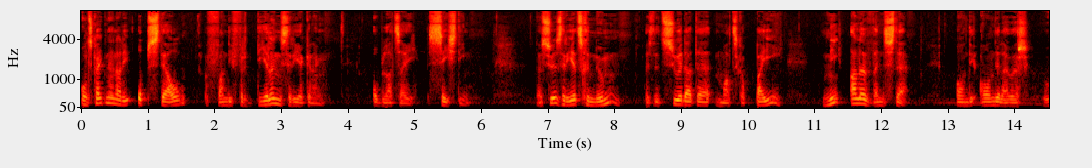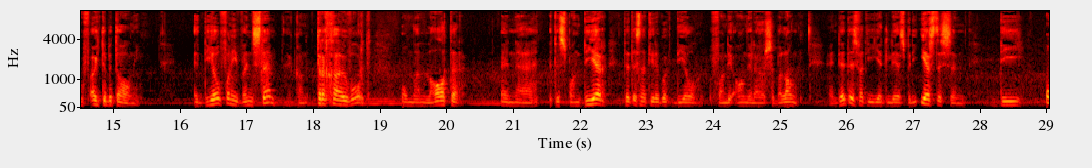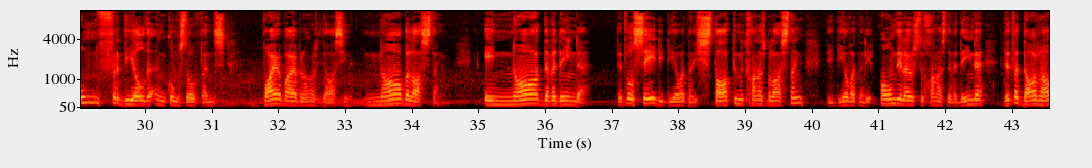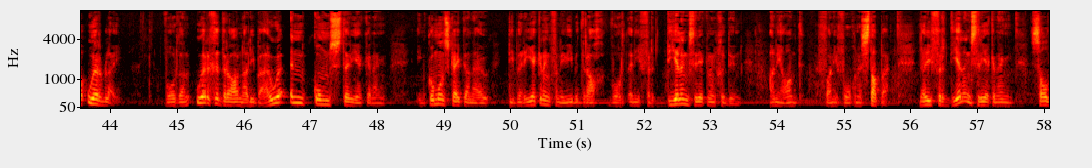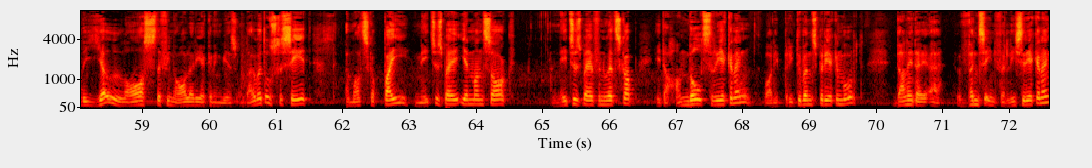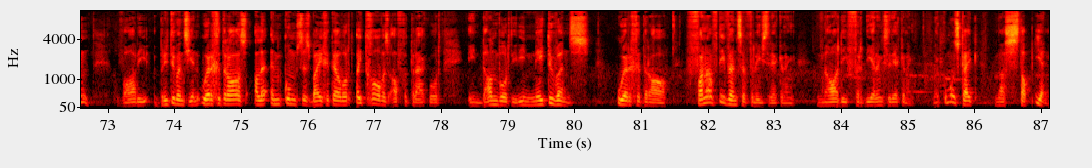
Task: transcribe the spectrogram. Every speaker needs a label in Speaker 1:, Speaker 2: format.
Speaker 1: Ons kyk nou na die opstel van die verdelingsrekening op bladsy 16. Nou soos reeds genoem, is dit sodat 'n maatskappy nie alle winste aan die aandeelhouers hoef uit te betaal nie. 'n Deel van die winste kan teruggehou word om dan later in uh, te spandeer. Dit is natuurlik ook deel van die aandeelhouers se belang. En dit is wat jy hier lees by die eerste sin, die onverdeelde inkomste of wins baie baie belangrik daar sien na belasting en na dividende. Dit wil sê die deel wat na die staat toe moet gaan as belasting, die deel wat na die aandeelhouers toe gaan as dividende, dit wat daarna oorbly word dan oorgedra na die behoue inkomste rekening. En kom ons kyk dan nou, die berekening van hierdie bedrag word in die verdelingsrekening gedoen aan die hand van die volgende stappe. Nou die verdelingsrekening sal die heel laaste finale rekening wees. Onthou wat ons gesê het, 'n maatskappy, net soos by 'n eenmansaak, net soos by 'n vennootskap, het 'n handelsrekening waar die bruto wins bereken word. Dan het hy 'n wins en verliesrekening waar die bruto wins heen oorgedra is, alle inkomste bygetel word, uitgawes afgetrek word en dan word hierdie netto wins oorgedra vanaf die wins en verliesrekening na die verdelingsrekening. Nou kom ons kyk na stap 1.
